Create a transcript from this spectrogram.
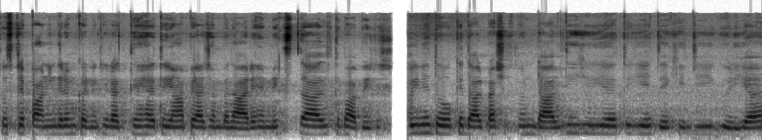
तो उसके पानी गर्म करने के लिए रखते हैं। तो यहाँ पे आज हम बना रहे हैं मिक्स दाल। तो भाभी भाभी ने धो के दाल प्रेशर कुकर डाल दी हुई है। तो ये देखें जी, गुड़िया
